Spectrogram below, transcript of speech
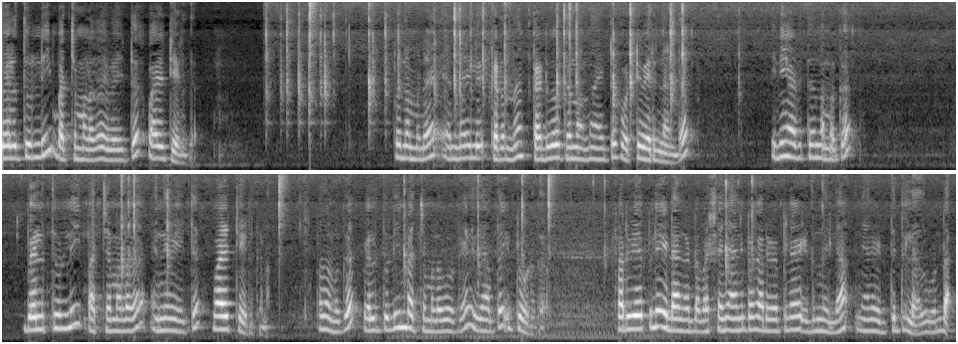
വെളുത്തുള്ളി പച്ചമുളക് ഇവയിട്ട് വഴറ്റിയെടുക്കുക ഇപ്പോൾ നമ്മുടെ എണ്ണയിൽ കിടന്ന് കടുകൊക്കെ നന്നായിട്ട് പൊട്ടി വരുന്നുണ്ട്. ഇനി അടുത്ത് നമുക്ക് വെളുത്തുള്ളി പച്ചമുളക് എന്നിവയിട്ട് വഴറ്റിയെടുക്കണം. അപ്പോൾ നമുക്ക് വെളുത്തുള്ളിയും പച്ചമുളകും ഒക്കെ ഇതിനകത്ത് ഇട്ട് കൊടുക്കാം. കറിവേപ്പില ഇടാൻ കേട്ടോ പക്ഷേ ഞാനിപ്പോൾ കറിവേപ്പില ഇടുന്നില്ല. ഞാൻ എടുത്തിട്ടില്ല അതുകൊണ്ടാണ്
